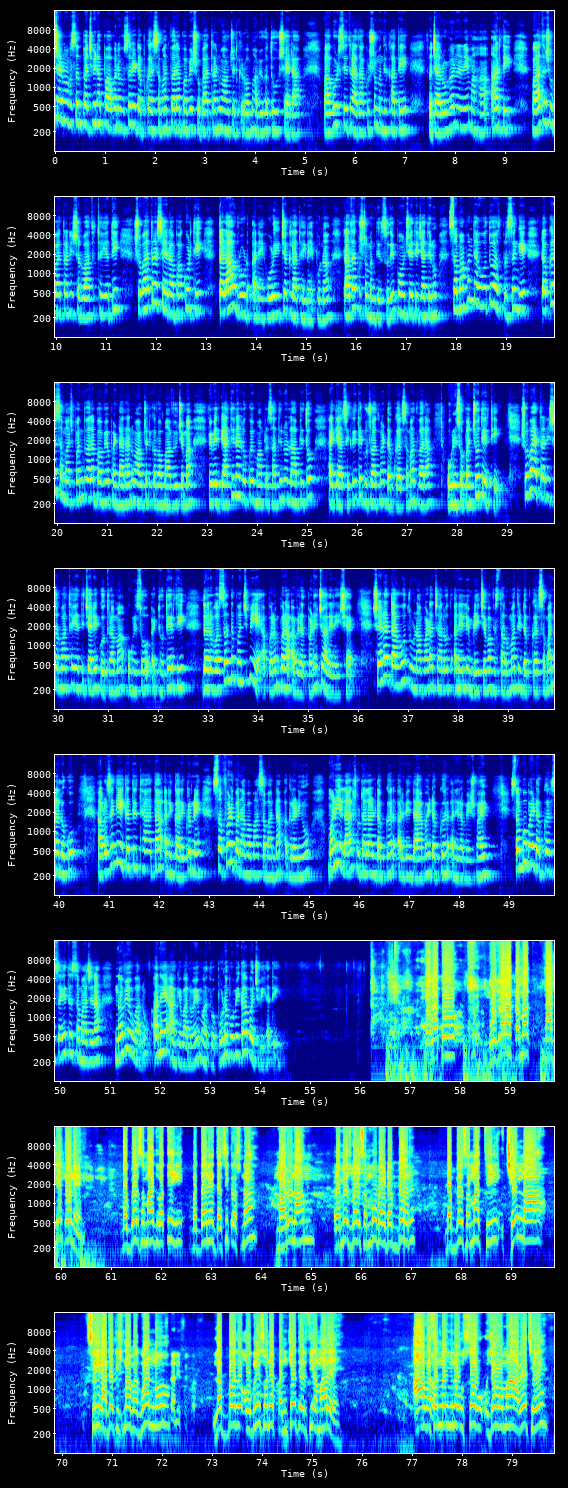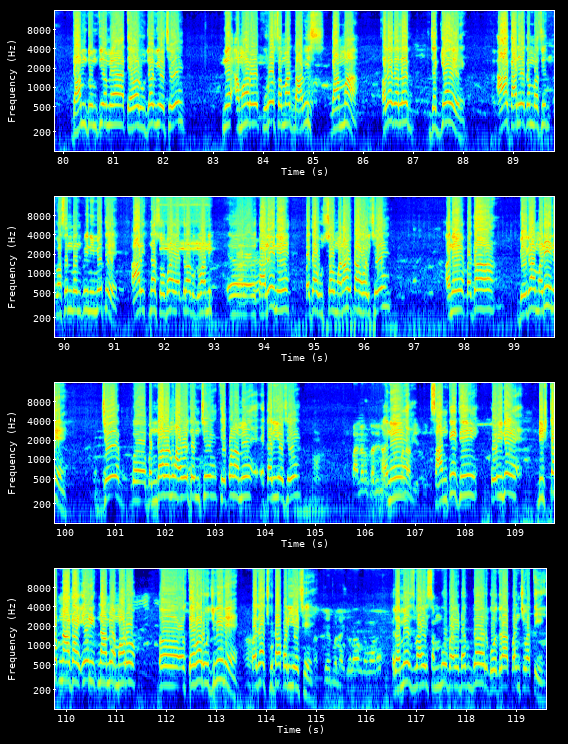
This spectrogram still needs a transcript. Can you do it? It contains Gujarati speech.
શહેરમાં વસંત પંચમીના પાવન અવસરે ડબકર સમાજ દ્વારા ભવ્ય શોભાયાત્રાનું આયોજન કરવામાં આવ્યું હતું. શહેરા બાગોળ સ્થિત રાધાકૃષ્ણ મંદિર ખાતે ધ્વજારોહણ અને મહાઆરતી બાદ શોભાયાત્રાની શરૂઆત થઈ હતી. શોભાયાત્રા શહેરા ભાગોળથી તળાવ, રોડ અને હોળી ચકલા થઈને પુનઃ રાધાકૃષ્ણ મંદિર સુધી પહોંચી હતી, જ્યાં તેનું સમાપન થયું હતું. આ પ્રસંગે ડબકર સમાજ પંથ દ્વારા ભવ્ય ભંડારાનું આયોજન કરવામાં આવ્યું, જેમાં વિવિધ જ્ઞાતિના લોકોએ મહાપ્રસાદીનો લાભ લીધો. ઐતિહાસિક રીતે ગુજરાતમાં ડબકર સમાજ દ્વારા ઓગણીસો પંચોતેરથી શોભાયાત્રાની શરૂઆત થઈ હતી જ્યારે ગોધરામાં ઓગણીસો અઠ્યોતેરથી દર વસંત પંચમીએ આ પરંપરા અવિરતપણે ચાલી રહી છે. શહેરા દાહોદ, લુણાવાડા ચાલોદ અને લીંબડી જેવા વિસ્તારોમાંથી ડબકર સમાજના લોકો આ પ્રસંગે એકત્રિત થયા હતા અને કાર્યક્રમને સફળ બનાવવામાં સમાજના અગ્રણીઓ મણિલાલ છોટાલાલ ડબગર અરવિંદ દાયાભાઈ ડબગર અને રમેશભાઈ શંભુભાઈ ડબગર સહિત સમાજના નવયુવાનો અને આગેવાનોએ મહત્વપૂર્ણ ભૂમિકા ભજવી હતી. પહેલા તો ગોધરાના તમામ નાગરિકોને ડબગર સમાજ વતી બધાને જય શ્રી કૃષ્ણ. મારું નામ રમેશભાઈ શંભુભાઈ ડબગર. ડબગર સમાજથી છેલ્લા શ્રી રાધાકૃષ્ણ ભગવાનનો લગભગ ઓગણીસો ને પંચોતેરથી અમારે આ વસંત પંચમીનો ઉત્સવ ઉજવવામાં આવે છે. ધામધૂમથી અમે આ તહેવાર ઉજવીએ છીએ ને અમારો પૂરો સમાજ બાવીસ ગામમાં અલગ અલગ જગ્યાએ આ કાર્યક્રમ વસંત પંચમી નિમિત્તે આ રીતના શોભાયાત્રા ભગવાનની કાઢીને બધા ઉત્સવ મનાવતા હોય છે. અને બધા ભેગા મળીને જે ભંડારાનું આયોજન છે તે પણ અમે કરીએ છીએ. અને શાંતિથી કોઈને ડિસ્ટર્બ ના થાય એ રીતના અમે અમારો તહેવાર ઉજવીને બધા છૂટા પડીએ છીએ રમેશભાઈ શંભુભાઈ ડબગર ગોધરા પંચવતી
